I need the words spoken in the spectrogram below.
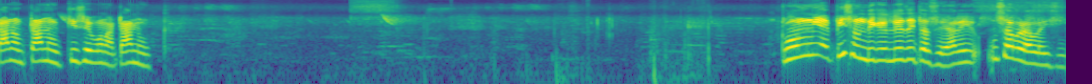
টানুক টানুক, কিছু হইব না, টানুক। টোন নিয়ে পিছন দিকে লিয়ে যাইতেছে, আরে উষা করে লাইছি।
